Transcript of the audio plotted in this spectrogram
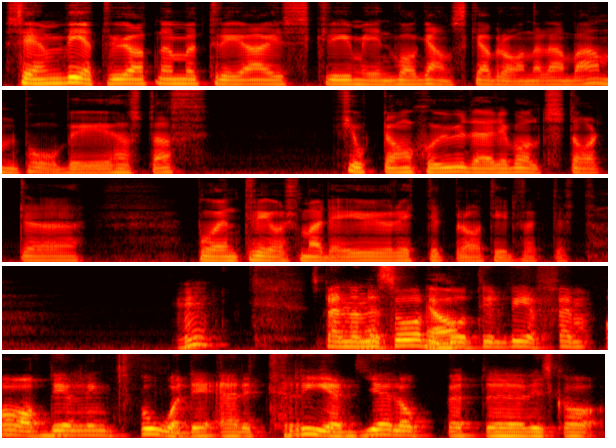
Sen vet vi ju att nummer tre Ice Cream In var ganska bra när den vann på Åby i höstas. 14-7 där i voltstart eh, på en treårsmark. Det är ju riktigt bra tid faktiskt. Mm. Spännande så. Vi ja. går till V5 avdelning 2. Det är det tredje loppet eh, vi ska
